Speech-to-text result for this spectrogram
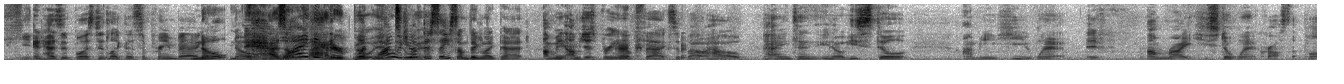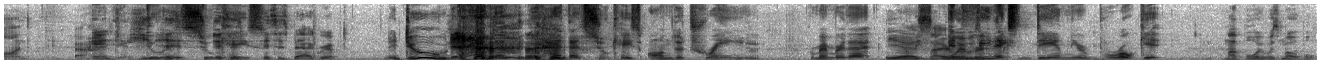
He- And has it busted like the Supreme bag? No, No. It has a Why did- ladder built Like, why would into you have to say something like that? I mean, I'm just bringing up facts about how Paddington, you know, he's still. I mean, he went. If I'm right, he still went across the pond. And he, dude, his, his suitcase- Is his, is his bag ripped? Dude. he, had that, he had that suitcase on the train. Remember that? yes, I I, mean, And. Phoenix damn near broke it. My boy was mobile.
